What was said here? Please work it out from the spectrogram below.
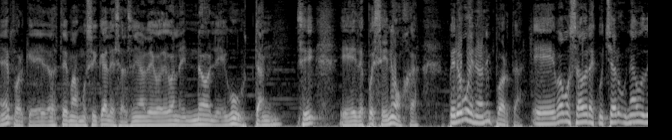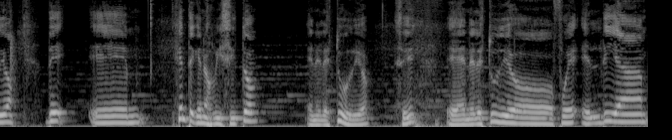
¿eh? porque los temas musicales al señor Diego de Golney no le gustan, ¿sí? Eh, después se enoja. Pero bueno, no importa. Eh, vamos ahora a escuchar un audio de eh, gente que nos visitó en el estudio, ¿sí? En el estudio fue el día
